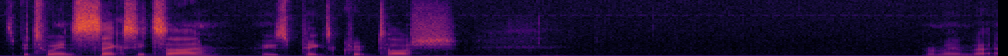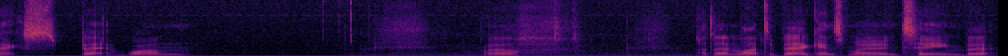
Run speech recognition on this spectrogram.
It's between Sexy Time, who's picked Kryptosh. Remember X bet one. Well, I don't like to bet against my own team, but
